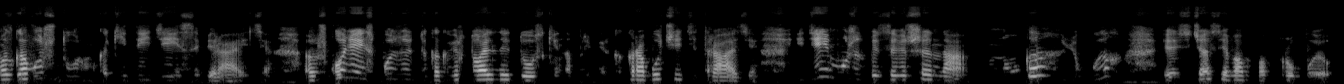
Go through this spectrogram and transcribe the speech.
мозговой штурм, какие-то идеи собираете. Э, в школе используют как виртуальные доски, например, как рабочие тетради. Идей может быть совершенно много, любых. Сейчас я вам попробую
